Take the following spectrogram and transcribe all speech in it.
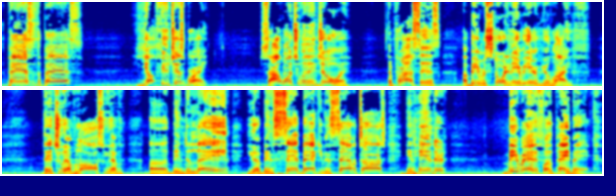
The past is the past. Your future is bright. So I want you to enjoy the process of being restored in every area of your life. That you have lost, you have uh, been delayed, you have been set back, you've been sabotaged and hindered. Be ready for the payback.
